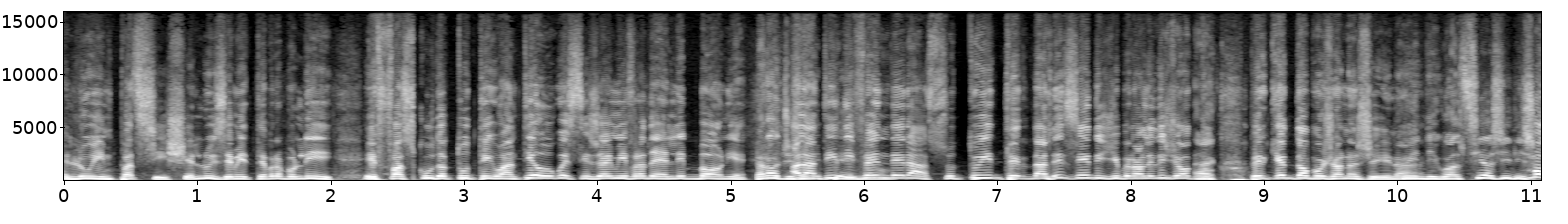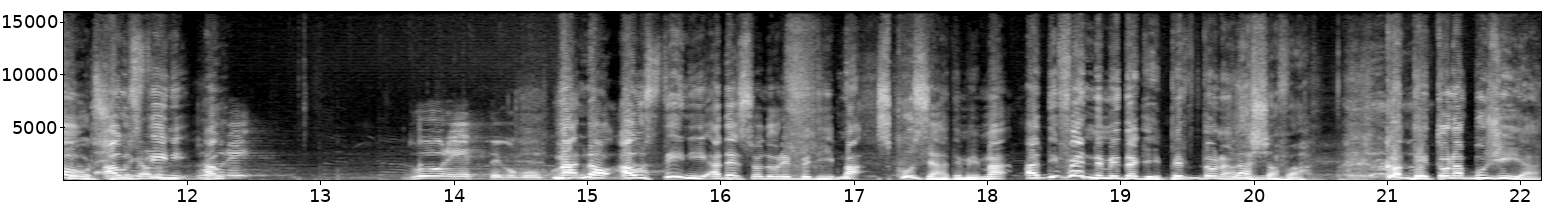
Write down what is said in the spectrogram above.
lui impazzisce e lui si mette proprio lì e fa scudo a tutti quanti. Oh, questi sono i miei fratelli, Boni. oggi c'è allora ti difenderà su Twitter dalle 16 però alle 18 perché dopo c'è una cena. Quindi qualsiasi Mo, discorso. Austini, Due, ore- due orette comunque. Ma no, Austini adesso dovrebbe dire: Ma scusatemi, ma a difendermi da che? Perdonate. Lascia fa. Che ho detto una bugia.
